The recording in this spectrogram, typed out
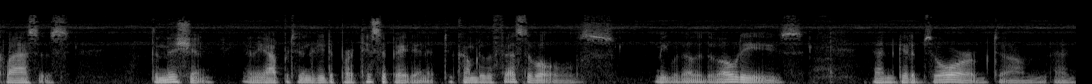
classes, the mission, and the opportunity to participate in it, to come to the festivals, meet with other devotees, and get absorbed, um, and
